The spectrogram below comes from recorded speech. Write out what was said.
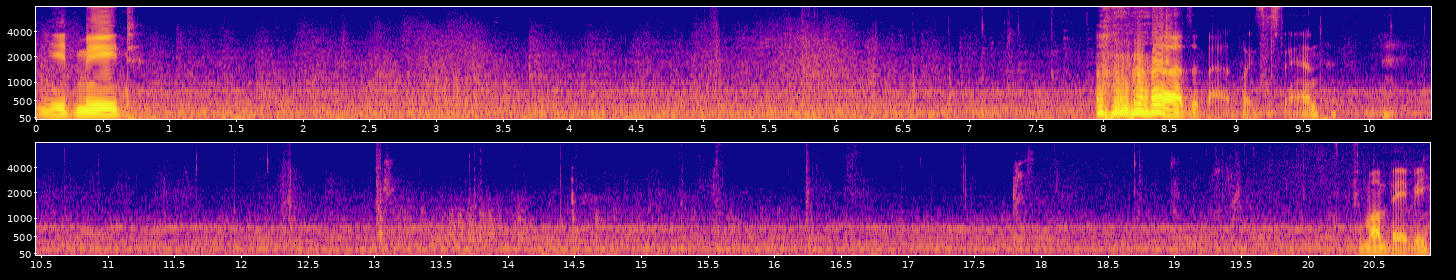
Need meat. That's a bad place to stand. Come on, baby.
